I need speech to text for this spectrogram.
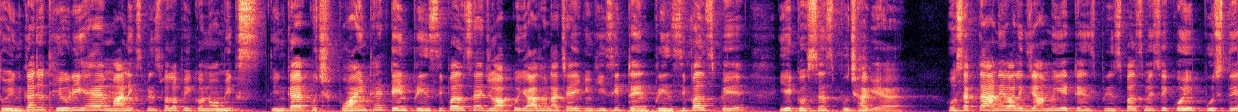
तो इनका जो थ्योरी है मानिक्स प्रिंसिपल ऑफ़ इकोनॉमिक्स इनका कुछ पॉइंट है टेन प्रिंसिपल्स है, जो आपको याद होना चाहिए, क्योंकि इसी टेन प्रिंसिपल्स पे ये क्वेश्चंस पूछा गया है। हो सकता है आने वाले एग्ज़ाम में ये टेन प्रिंसिपल्स में से कोई पूछ दे,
